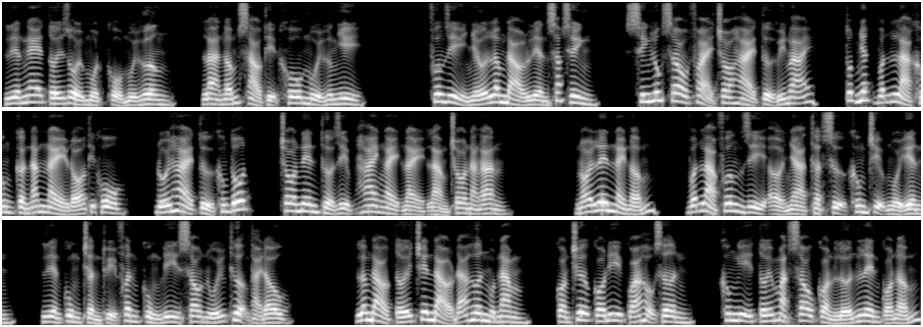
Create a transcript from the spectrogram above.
liền nghe tới rồi một cổ mùi hương, là nấm xào thịt khô mùi hương nhi. Phương Dì nhớ Lâm Đào liền sắp sinh, sinh lúc sau phải cho hải tử huy mãi, tốt nhất vẫn là không cần ăn này đó thịt khô, đối hải tử không tốt, cho nên thừa dịp hai ngày này làm cho nàng ăn. Nói lên này nấm, vẫn là Phương gì ở nhà thật sự không chịu ngồi yên, liền cùng Trần Thủy Phân cùng đi sau núi Thượng Thải đâu. Lâm Đảo tới trên đảo đã hơn một năm, còn chưa có đi quá hậu sơn, không nghĩ tới mặt sau còn lớn lên có nấm.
